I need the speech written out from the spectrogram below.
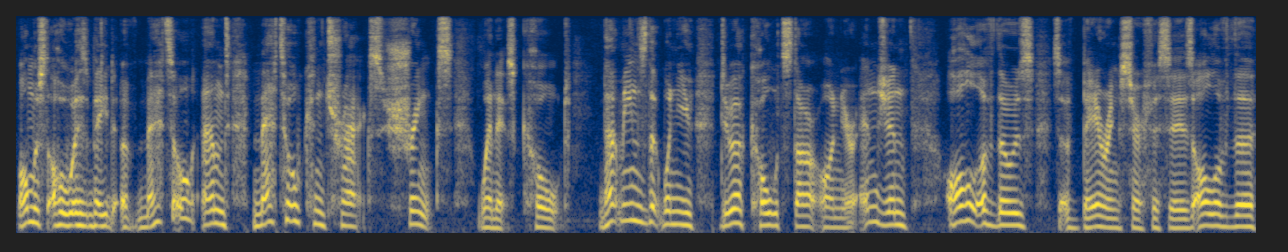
almost always made of metal and metal contracts, shrinks when it's cold. That means that when you do a cold start on your engine, all of those sort of bearing surfaces, all of the,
